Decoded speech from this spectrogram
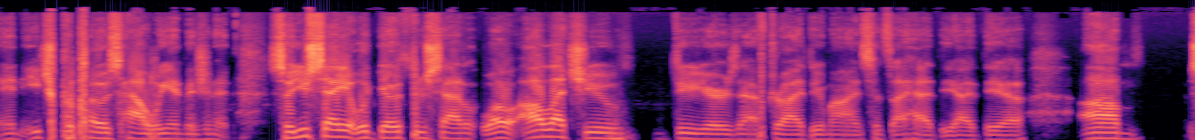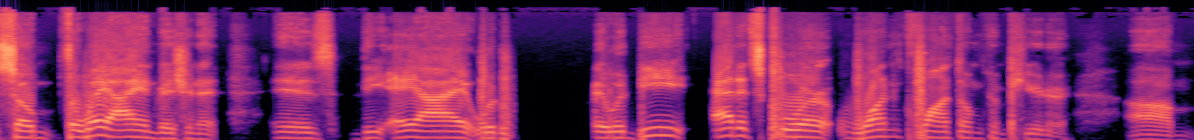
and each propose how we envision it. So you say it would go through satellite. Well, I'll let you do yours after I do mine since I had the idea. Um, so the way I envision it is the AI would it would be at its core one quantum computer. Um,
